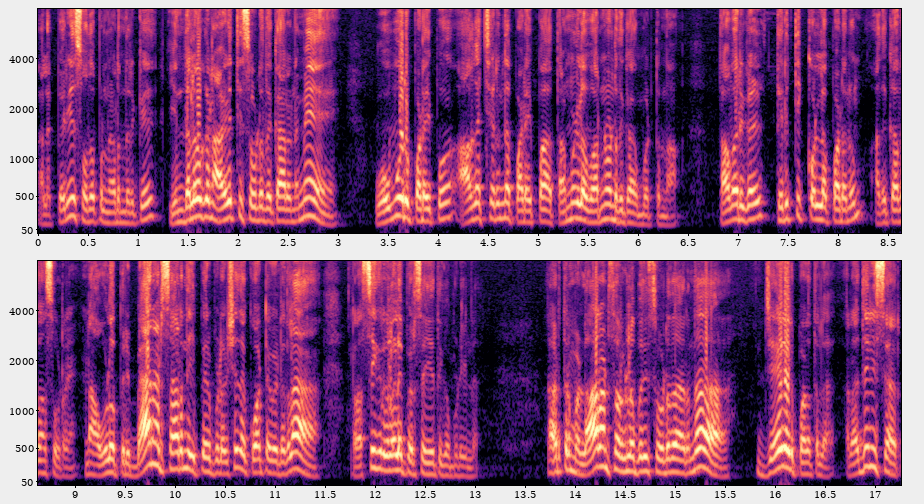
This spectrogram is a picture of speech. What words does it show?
அதில் பெரிய சொதப்பல் நடந்திருக்கு. இந்த அளவுக்கு நான் அழுத்தி சொல்கிறது காரணமே ஒவ்வொரு படைப்பும் ஆகச்சிறந்த படைப்பாக தமிழில் வரணுன்றதுக்காக மட்டும்தான். தவறுகள் திருத்திக் கொள்ளப்படணும் அதுக்காக தான் சொல்கிறேன் ஏன்னா அவ்வளோ பெரிய பேனர் சார்ந்து இப்போ ஏற்பட்ட விஷயத்தை கோட்டை விட்டதெல்லாம் ரசிகர்களால் பெருசாக ஏற்றுக்க முடியல. அடுத்து நம்ம லாரன்ஸ் அவர்களை பற்றி சொல்கிறதா இருந்தால் ஜெயலர் படத்தில் ரஜினி சார்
